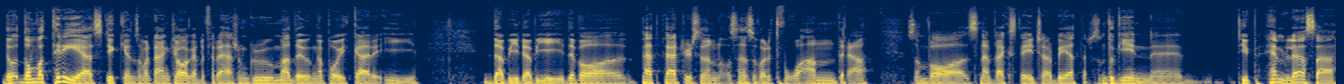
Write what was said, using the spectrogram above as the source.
de var tre stycken som var anklagade för det här som groomade unga pojkar i WWE. Det var Pat Patterson och sen så var det två andra som var såna backstage-arbetare som tog in eh, typ hemlösa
